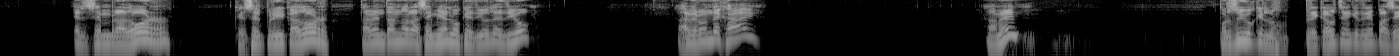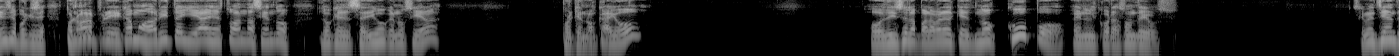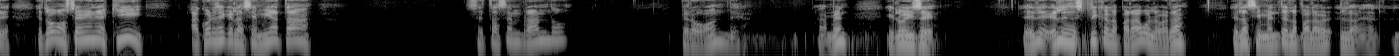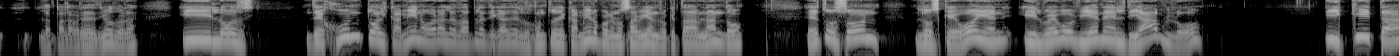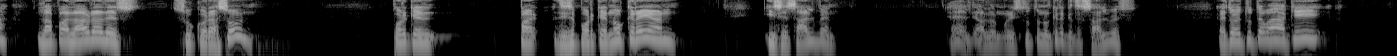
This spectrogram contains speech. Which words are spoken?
el sembrador, que es el predicador, está aventando la semilla lo que Dios le dio. A ver dónde cae. Amén. Por eso digo que los predicadores tienen que tener paciencia, porque dice, pues no predicamos ahorita y ya esto anda haciendo lo que se dijo que no hiciera, porque no cayó. O dice la palabra que no cupo en el corazón de Dios. ¿Sí me entiende? Entonces, cuando usted viene aquí, acuérdese que la semilla está, se está sembrando, pero ¿dónde? Amén. Y lo dice, él, les explica la parábola, ¿verdad? Es la simiente de la palabra, la, palabra de Dios, ¿verdad? Y los de junto al camino, ahora les va a platicar de los juntos del camino porque no sabían lo que estaba hablando. Estos son los que oyen y luego viene el diablo y quita la palabra de su corazón. Porque, dice, porque no crean y se salven. Eh, el diablo es muy astuto, no quiere que te salves. Entonces tú te vas aquí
